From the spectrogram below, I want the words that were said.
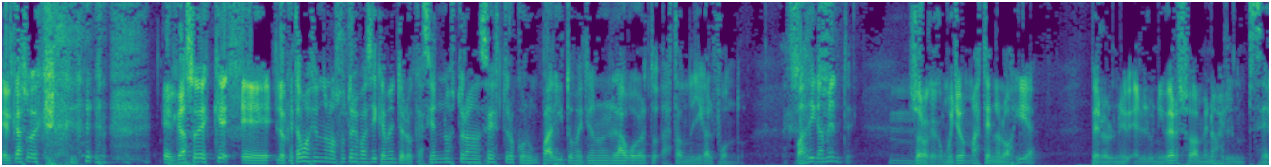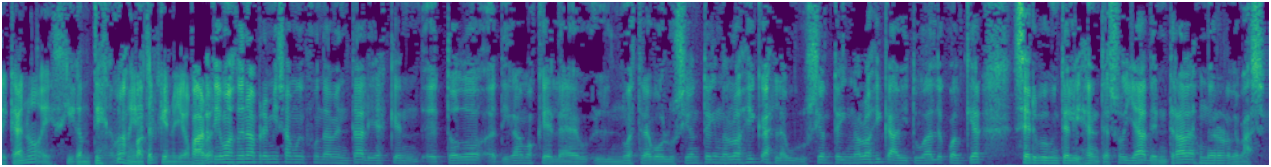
El caso es que, el caso es que eh, lo que estamos haciendo nosotros es básicamente lo que hacían nuestros ancestros con un palito metiendo en el agua hasta donde llega el fondo. Básicamente. Mm. Solo que con mucho más tecnología. Pero el, uni- el universo, al menos el cercano, es gigantesco. Además, el que no llegamos a ver. partimos de una premisa muy fundamental y es que eh, todo, eh, digamos que la nuestra evolución tecnológica es la evolución tecnológica habitual de cualquier ser vivo inteligente. Eso ya de entrada es un error de base.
